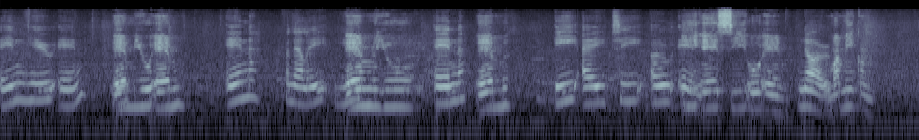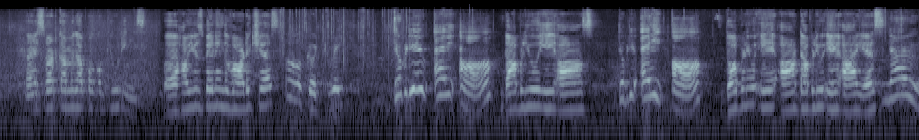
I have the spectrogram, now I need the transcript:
N-U-N, M-U-M, N for Nelly, U M-U, N M E A T O N. E A C O N. No. Mummy con. No, it's not coming up on computings. Uh, how you spelling the Warwickshires? Oh, good grief. W A R W A R W A R. W A R W A I S. No,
